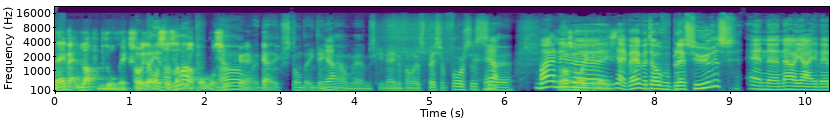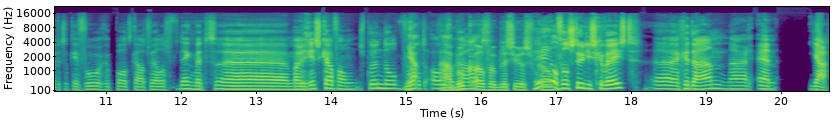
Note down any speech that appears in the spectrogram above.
Nee, bij lab bedoelde ik. Sorry, Oh, dat was een dus een lab. labonderzoek. Oh, eh, ja. ik, stond, ik denk, Ja. nou, eh, misschien een of andere Special Forces. Ja. eh, Maar nu, eh, geweest. ja, we hebben het over blessures. En eh, nou ja, we hebben het ook in vorige podcast wel eens, denk met eh, Mariska van Sprundel ja, bijvoorbeeld over haar boek gehad. over blessures voorkomen. Heel veel studies geweest, eh, gedaan. Naar, en ja,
